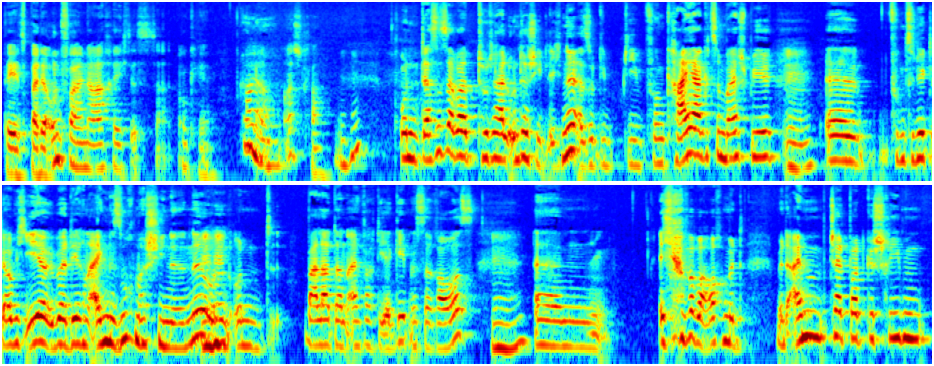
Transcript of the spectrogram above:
wer jetzt bei der Unfallnachricht ist, okay. Genau. Ah, ja, alles klar. Mhm. Und das ist aber total unterschiedlich. Ne? Also die, die von Kajak zum Beispiel mhm. äh, funktioniert, glaube ich, eher über deren eigene Suchmaschine ne? Mhm. und, und ballert dann einfach die Ergebnisse raus. Mhm. Ähm, ich habe aber auch mit, mit einem Chatbot geschrieben,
